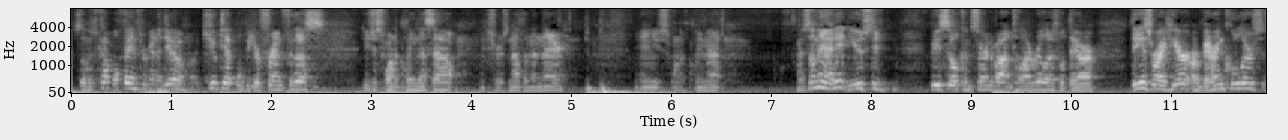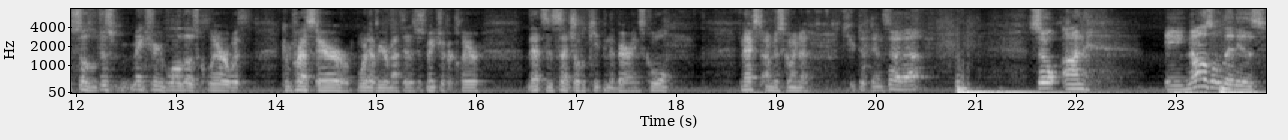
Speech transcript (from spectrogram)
So there's a couple things we're going to do. A Q-tip will be your friend for this. You just want to clean this out, make sure there's nothing in there, and you just want to clean that. Now, something I didn't used to be so concerned about until I realized what they are. These right here are bearing coolers, so just make sure you blow those clear with compressed air or whatever your method is. Just make sure they're clear. That's essential to keeping the bearings cool. Next, I'm just going to Q-tip the inside of that. So on a nozzle that is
